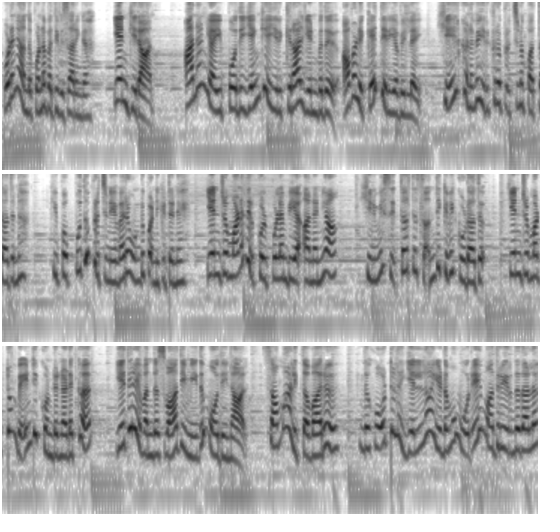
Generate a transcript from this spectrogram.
உடனே அந்த பொண்ணை பத்தி விசாரிங்க. என்கிறான். அனன்யா இப்போது எங்கே இருக்கிறாள் என்பது அவளுக்கே தெரியவில்லை. ஏற்கனவே இருக்கிற பிரச்சனை பத்தாதுன்னு. இப்ப புது பிரச்சனையை வேற உண்டு பண்ணிக்கிட்டனே. என்று மனதிற்குள் புலம்பிய அனன்யா இனிமே சித்தார்த்த சந்திக்கவே கூடாது என்று மட்டும் வேண்டிக் கொண்டு நடக்க எதிரே வந்த சுவாதி மீது மோதினாள். சமாளித்தவாறு இந்த ஹோட்டல்ல எல்லா இடமும் ஒரே மாதிரி இருந்ததால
